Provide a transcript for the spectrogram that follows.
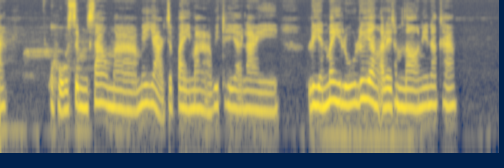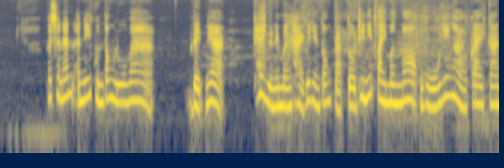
นะ โอ้โห ซึมเศร้ามาไม่อยากจะไปมหาวิทยาลัย เรียนไม่รู้เรื่องอะไรทำนองนี้นะคะ เพราะฉะนั้นอันนี้คุณต้องรู้ว่าเด็กเนี่ยแค่อยู่ในเมืองไทยก็ยังต้องปรับตัวที่นี้ไปเมืองนอกโอ้โหยิ่งห่างไกลกัน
